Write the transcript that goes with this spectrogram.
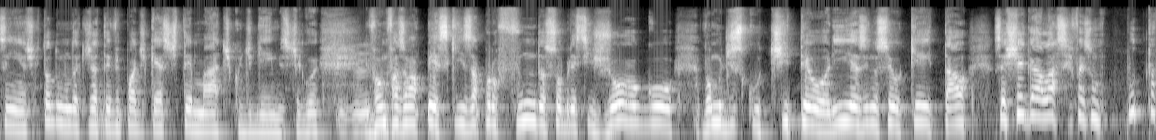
Sim, acho que todo mundo aqui já teve podcast temático de games. Chegou uhum. e vamos fazer uma pesquisa profunda sobre esse jogo, vamos discutir teorias e não sei o que e tal. Você chega lá, você faz um puta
